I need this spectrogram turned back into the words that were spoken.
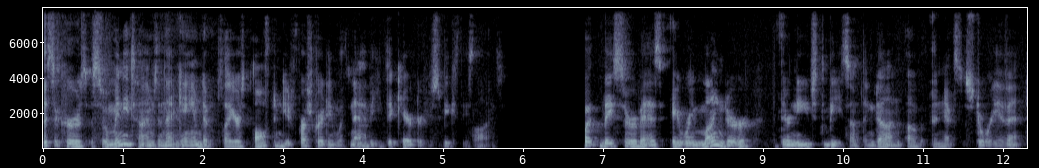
This occurs so many times in that game that players often get frustrated with Navi, the character who speaks these lines. But they serve as a reminder that there needs to be something done of the next story event.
